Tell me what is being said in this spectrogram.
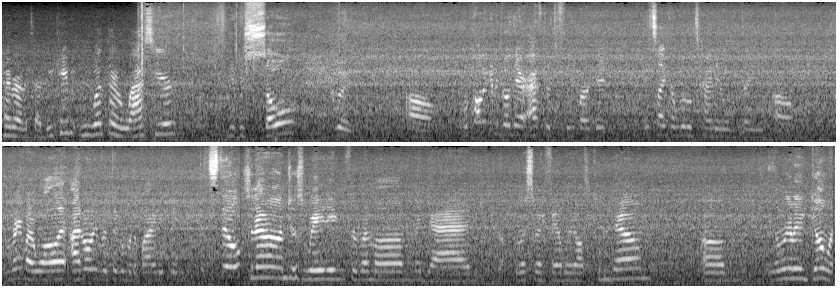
10 out of 10. We came, we went there last year. It was so good. Um, we're probably gonna go there after the flea market. It's like a little tiny little thing. Um, I'm bringing my wallet. I don't even think I'm gonna buy anything. But still. So now I'm just waiting for my mom, my dad, the rest of my family all to come down. Um, and then we're gonna get going.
